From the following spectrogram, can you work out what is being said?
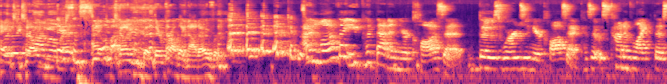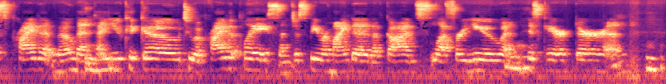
hate to tell you. there's some I still hate to tell you, but they're probably not over. I love that you put that in your closet, those words in your closet, because it was kind of like this private moment that you could go to a private place and just be reminded of God's love for you and his character. And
